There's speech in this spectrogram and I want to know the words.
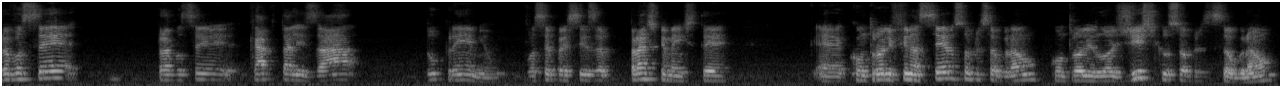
para você, para você capitalizar do prêmio, você precisa praticamente ter é, controle financeiro sobre o seu grão, controle logístico sobre o seu grão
